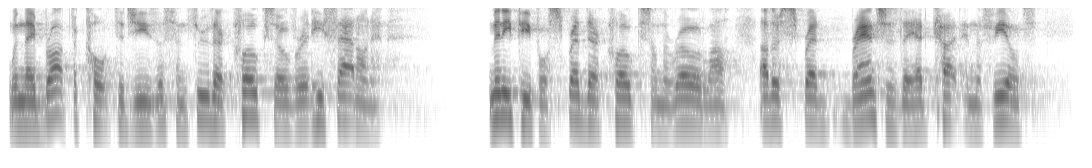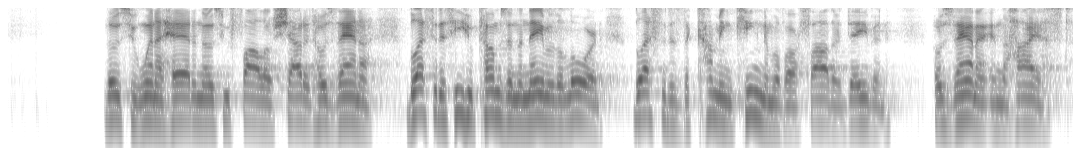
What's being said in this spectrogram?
When they brought the colt to Jesus and threw their cloaks over it, he sat on it. Many people spread their cloaks on the road, while others spread branches they had cut in the fields. Those who went ahead and those who followed shouted, Hosanna! Blessed is he who comes in the name of the Lord. Blessed is the coming kingdom of our father David. Hosanna in the highest.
